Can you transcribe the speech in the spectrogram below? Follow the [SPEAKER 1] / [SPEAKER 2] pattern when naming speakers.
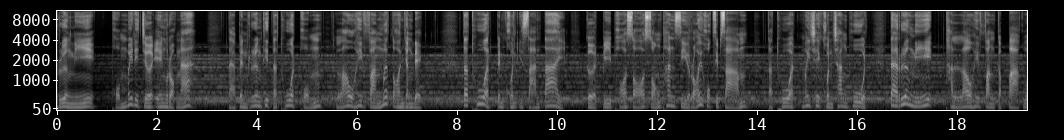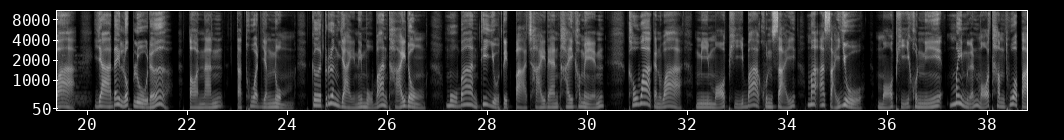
[SPEAKER 1] เรื่องนี้ผมไม่ได้เจอเองหรอกนะ แต่เป็นเรื่องที่ตาทวดผมเล่าให้ฟังเมื่อตอนยังเด็ก ตาทวดเป็นคนอีสานใต้ เกิดปีพศ 2463 ตาทวดไม่ใช่คนช่างพูด แต่เรื่องนี้ท่านเล่าให้ฟังกับปากว่า อย่าได้ลบหลู่เด้อ ตอนนั้นตาทวดยังหนุ่ม เกิดเรื่องใหญ่ในหมู่บ้านท้ายดง หมู่บ้านที่อยู่ติดป่าชายแดนไทยเขมร เขาว่ากันว่า มีหมอผีบ้าคุณใสมาอาศัยอยู่ หมอผีคนนี้ไม่เหมือนหมอธรรมทั่วไป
